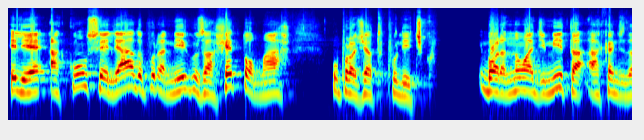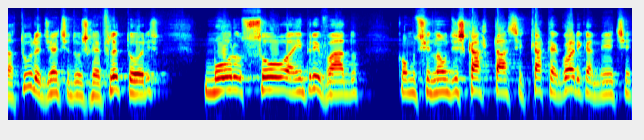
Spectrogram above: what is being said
ele é aconselhado por amigos a retomar o projeto político. Embora não admita a candidatura diante dos refletores, Moro soa em privado como se não descartasse categoricamente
